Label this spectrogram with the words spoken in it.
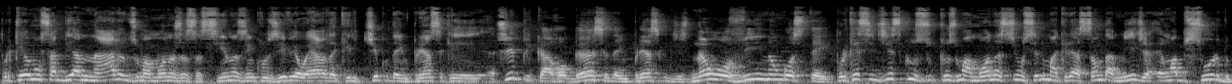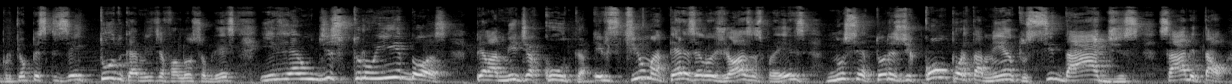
porque eu não sabia nada dos Mamonas Assassinas, inclusive eu era daquele tipo da imprensa que, típica arrogância da imprensa que diz, não ouvi e não gostei. Porque se diz que os, que os Mamonas tinham sido uma criação da mídia, é um absurdo, porque eu pesquisei tudo que a mídia falou sobre eles e eles eram destruídos pela mídia culta. Eles tinham matérias elogiosas para eles nos setores de comportamento, cidades, sabe, tal.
